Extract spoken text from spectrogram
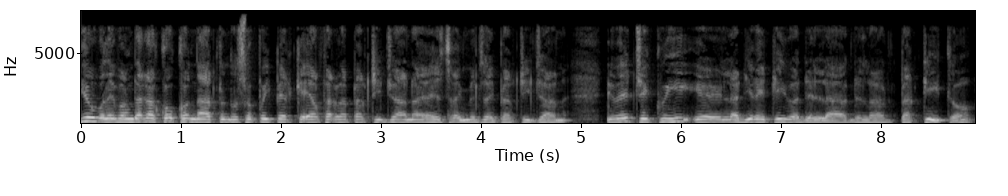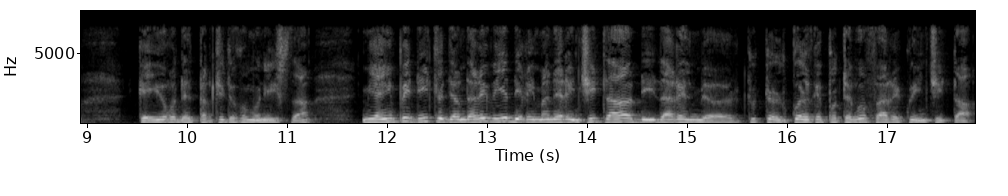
io volevo andare a Coconato, non so poi perché, a fare la partigiana, a essere in mezzo ai partigiani. Invece qui eh, la direttiva del partito, che io ero del Partito Comunista, mi ha impedito di andare via, di rimanere in città, di dare mio, tutto quello che potevo fare qui in città.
